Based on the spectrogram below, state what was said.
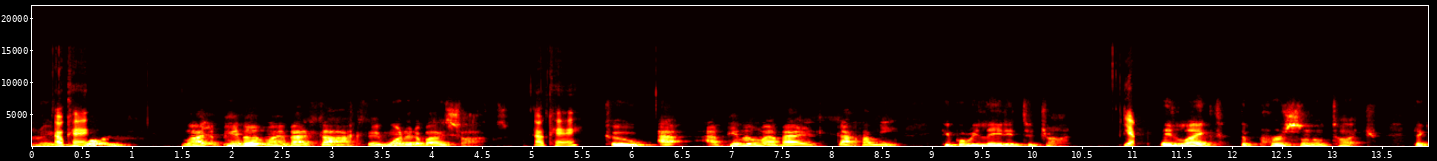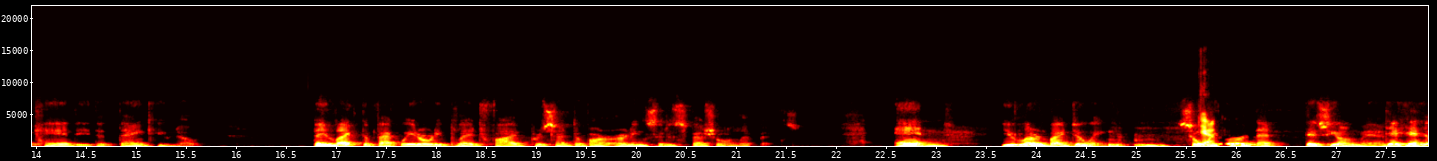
Right? Okay. One, Why people want to buy socks. they wanted to buy socks. Okay. Two, Uh, uh, people want to buy socks from me. people related to John. Yep. They liked the personal touch, the candy, the thank you note. They liked the fact we had already pledged 5% of our earnings to the Special Olympics. And you learn by doing. So Yeah. we learned that this young man, This is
